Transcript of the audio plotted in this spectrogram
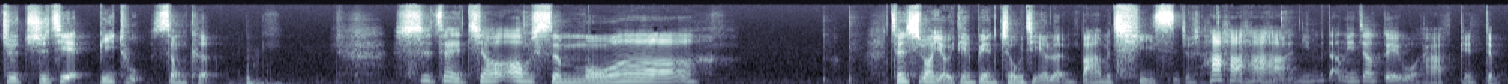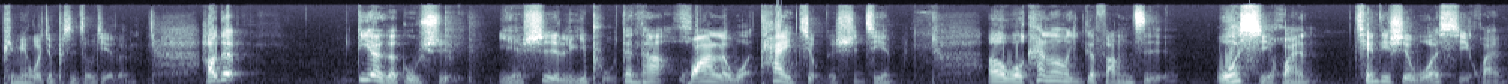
就直接 B two 送客，是在骄傲什么啊？真希望有一天变周杰伦，把他们气死。就是哈哈哈哈！你们当年这样对我啊，偏偏偏我就不是周杰伦。好的，第二个故事也是离谱，但它花了我太久的时间。呃，我看到一个房子，我喜欢，前提是我喜欢，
